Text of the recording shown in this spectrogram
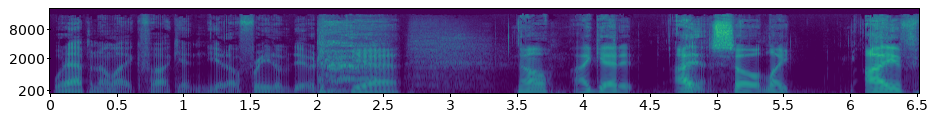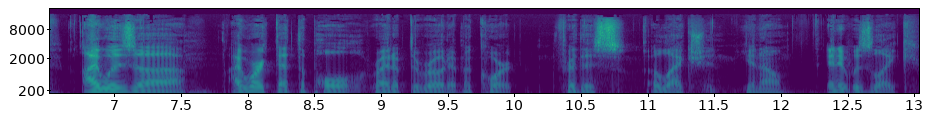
what happened to like fucking you know freedom, dude? yeah. No, I get it. I Yeah. so like I've I was uh I worked at the poll right up the road at McCourt for this election, you know, and it was like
